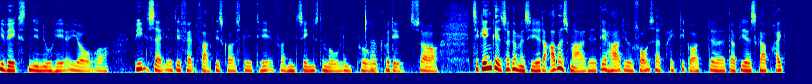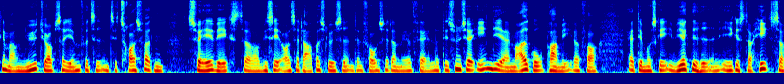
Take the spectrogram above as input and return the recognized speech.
i væksten endnu her i år, og bilsalget det faldt faktisk også lidt her for den seneste måling på, okay. på det. Så til gengæld så kan man sige, at arbejdsmarkedet, det har det jo fortsat rigtig godt. Øh, der bliver skabt rigtig mange nye jobs herhjemme for tiden, til trods for den svage vækst, og vi ser også, at arbejdsløsheden den fortsætter med at falde. Det synes jeg egentlig er en meget god parameter for, at det måske i virkeligheden ikke står helt så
